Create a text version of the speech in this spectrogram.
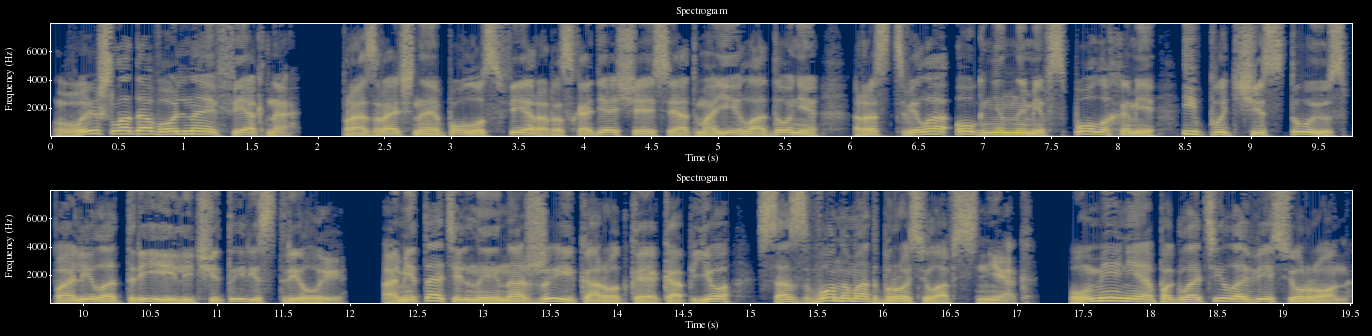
Вышло довольно эффектно, Прозрачная полусфера, расходящаяся от моей ладони, расцвела огненными всполохами и подчистую спалила три или четыре стрелы, а метательные ножи и короткое копье со звоном отбросило в снег. Умение поглотило весь урон,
